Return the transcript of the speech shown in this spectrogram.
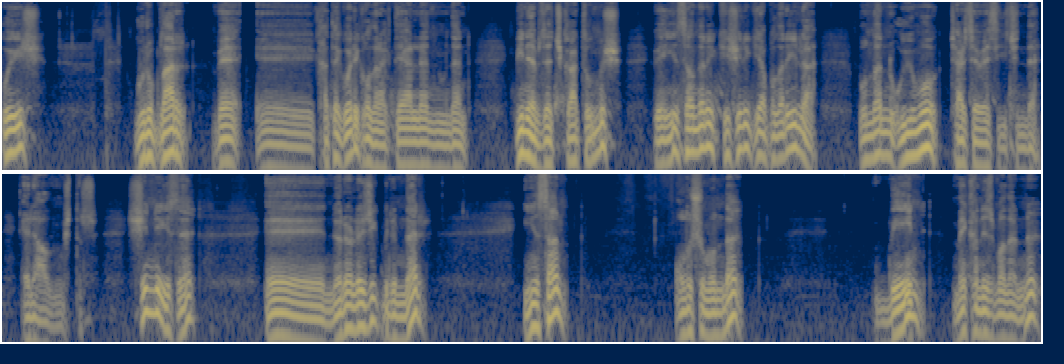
bu iş gruplar ve e, kategorik olarak değerlendirmeden bir nebze çıkartılmış ve insanların kişilik yapılarıyla bunların uyumu çerçevesi içinde ele alınmıştır. Şimdi ise e, nörolojik bilimler insan oluşumunda beyin mekanizmalarını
